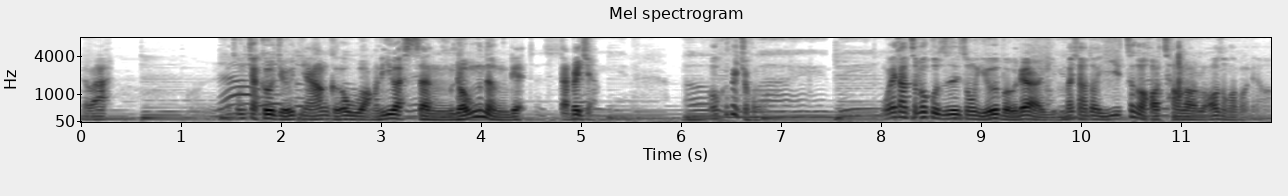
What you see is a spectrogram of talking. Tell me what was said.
对伐？搿种结构就让搿个黄鹂个承重能力特别强。哦，搿蛮结棍哦！我一趟只不过是一种有浮力而已，没想到伊真个好撑牢老重个分量哦。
